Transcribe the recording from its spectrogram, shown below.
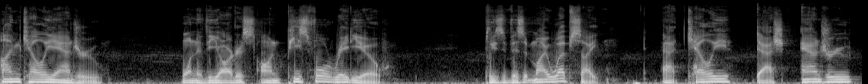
I'm Kelly Andrew, one of the artists on Peaceful Radio please visit my website at kelly andrew.com.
